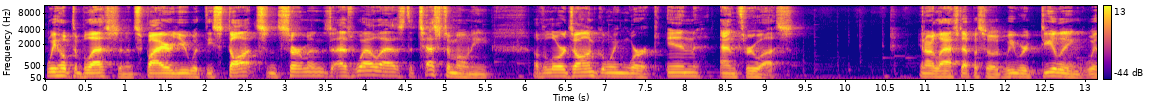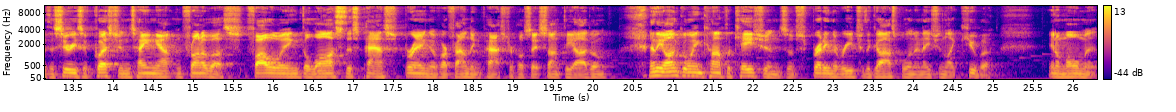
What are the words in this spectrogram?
We hope to bless and inspire you with these thoughts and sermons, as well as the testimony of the Lord's ongoing work in and through us. In our last episode, we were dealing with a series of questions hanging out in front of us following the loss this past spring of our founding pastor, Jose Santiago, and the ongoing complications of spreading the reach of the gospel in a nation like Cuba in a moment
